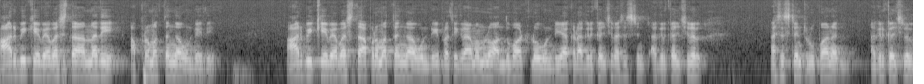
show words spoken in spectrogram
ఆర్బీకే వ్యవస్థ అన్నది అప్రమత్తంగా ఉండేది. ఆర్బీకే వ్యవస్థ అప్రమత్తంగా ఉండి ప్రతి గ్రామంలో అందుబాటులో ఉండి అక్కడ అగ్రికల్చర్ అసిస్టెంట్ అగ్రికల్చరల్ అసిస్టెంట్ రూపాన అగ్రికల్చరల్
